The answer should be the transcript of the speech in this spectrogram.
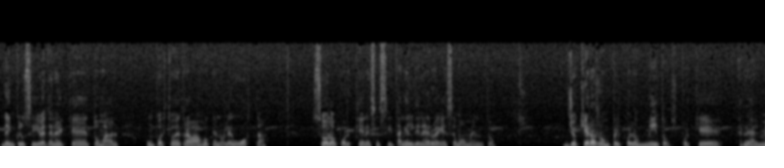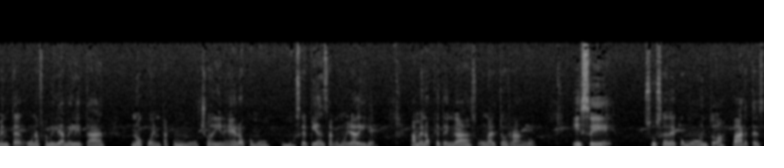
de inclusive tener que tomar un puesto de trabajo que no le gusta, solo porque necesitan el dinero en ese momento. Yo quiero romper con los mitos, porque realmente una familia militar no cuenta con mucho dinero como, como se piensa, como ya dije, a menos que tengas un alto rango. Y sí, sucede como en todas partes,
